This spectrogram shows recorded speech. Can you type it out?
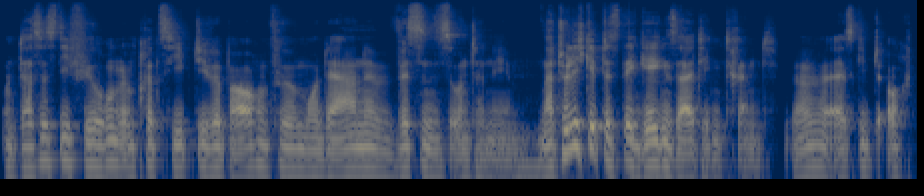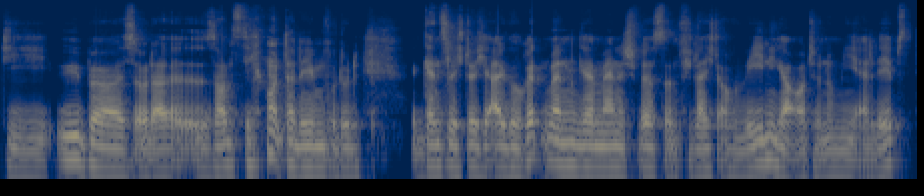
Und das ist die Führung im Prinzip, die wir brauchen für moderne Wissensunternehmen. Natürlich gibt es den gegenseitigen Trend. Es gibt auch die Ubers oder sonstige Unternehmen, wo du gänzlich durch Algorithmen gemanagt wirst und vielleicht auch weniger Autonomie erlebst.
